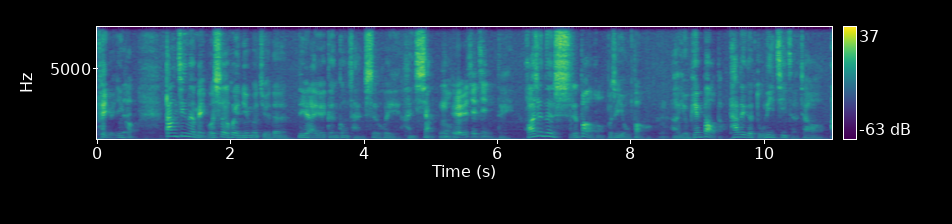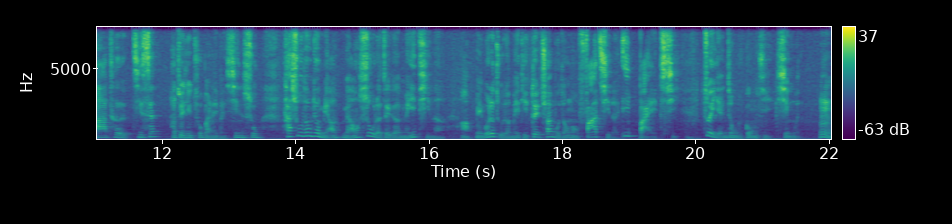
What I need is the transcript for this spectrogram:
配个音好。当今的美国社会，你有没有觉得越来越跟共产社会很像？嗯，哦越来越接近。对，《华盛顿时报》哈，不是邮报哈，啊、有篇报道，他这个独立记者叫阿特基森，他最近出版了一本新书，他书中就描描述了这个媒体呢，啊，美国的主流媒体对川普总统发起了一百起最严重的攻击新闻。嗯，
